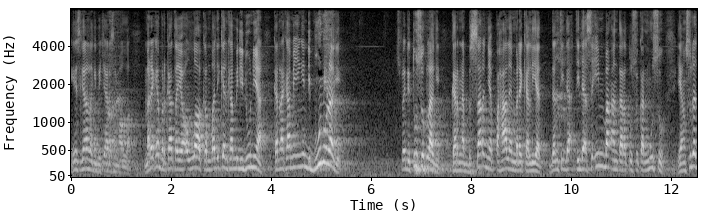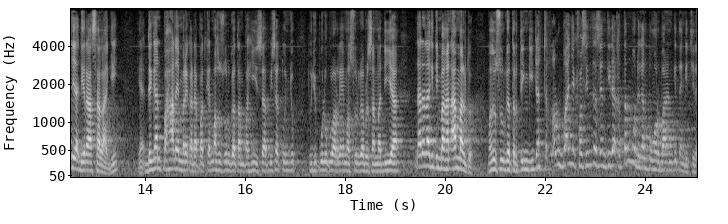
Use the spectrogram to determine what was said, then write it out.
Ini sekarang lagi bicara sama Allah. Mereka berkata, Ya Allah kembalikan kami di dunia. Karena kami ingin dibunuh lagi supaya ditusuk lagi karena besarnya pahala yang mereka lihat dan tidak tidak seimbang antara tusukan musuh yang sudah tidak dirasa lagi ya, dengan pahala yang mereka dapatkan masuk surga tanpa hisab bisa tunjuk 70 keluarga yang masuk surga bersama dia. Tidak ada lagi timbangan amal tuh. Masuk surga tertinggi dan terlalu banyak fasilitas yang tidak ketemu dengan pengorbanan kita yang kecil.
